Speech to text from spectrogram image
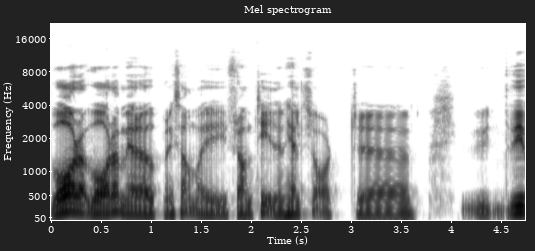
vara, vara mer uppmärksamma i framtiden, helt klart. Eh, vi,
